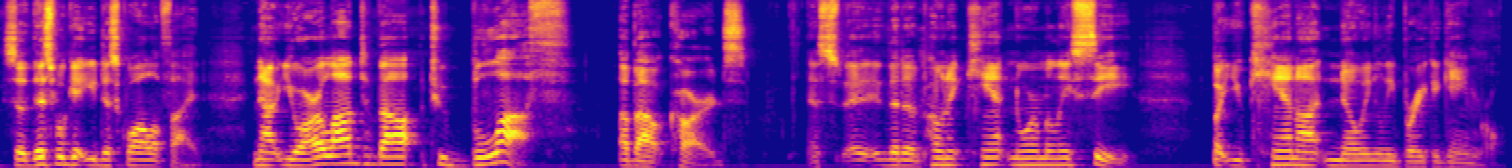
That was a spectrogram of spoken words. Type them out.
So this will get you disqualified. Now you are allowed to to bluff about cards uh, that an opponent can't normally see, but you cannot knowingly break a game rule.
